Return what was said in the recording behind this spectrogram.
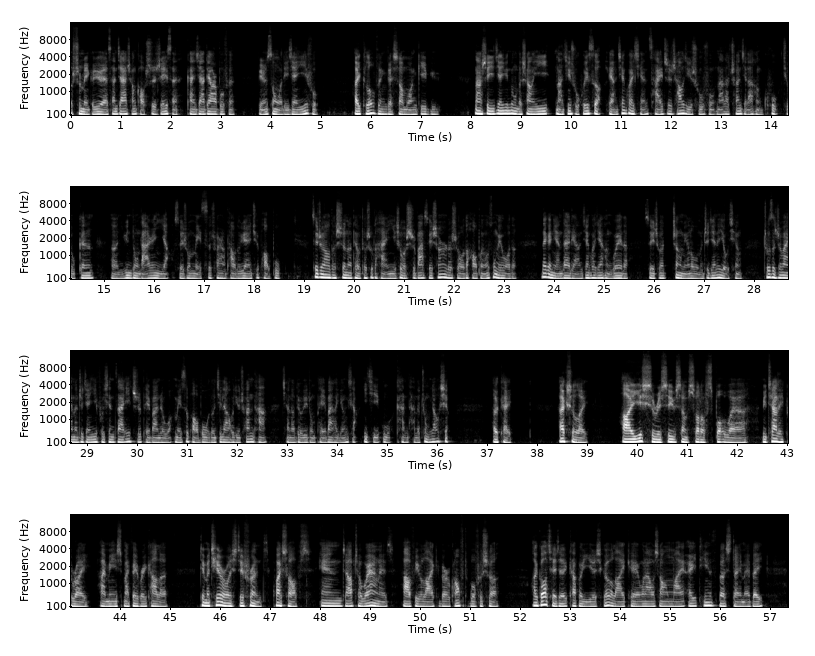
我是每个月参加一场考试。Jason，看一下第二部分，别人送我的一件衣服。I clothing that someone gave you，那是一件运动的上衣，那金属灰色，两千块钱，材质超级舒服，拿它穿起来很酷，就跟呃你运动达人一样。所以说每次穿上它，我都愿意去跑步。最重要的是呢，它有特殊的含义，是我十八岁生日的时候，我的好朋友送给我的。那个年代两千块钱很贵的，所以说证明了我们之间的友情。除此之外呢，这件衣服现在一直陪伴着我，每次跑步我都尽量会去穿它，强调对我的一种陪伴和影响，以及我看它的重要性。Okay, actually, I used to receive some sort of sportwear, metallic gray. I mean, it's my favorite color. The material is different, quite soft, and after wearing it, I feel like very comfortable for sure. I got it a couple of years ago, like uh, when I was on my 18th birthday, maybe.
